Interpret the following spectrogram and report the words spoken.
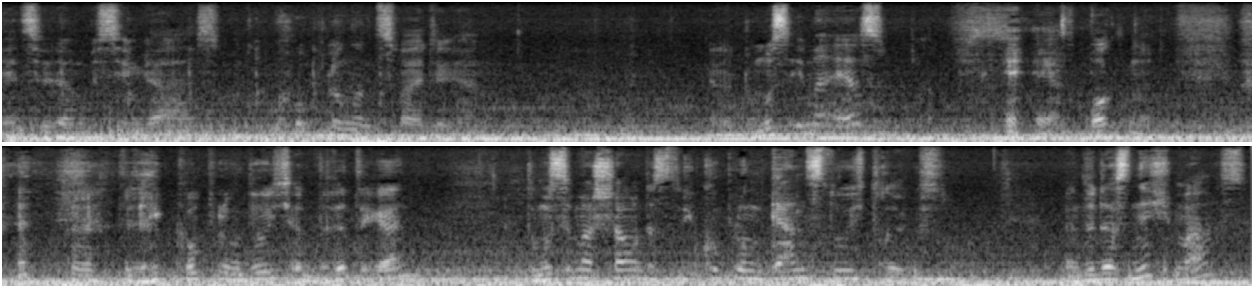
Jetzt wieder ein bisschen Gas und Kupplung und zweite Gang. Musst immer erst, erst Bock, ne? Direkt Kupplung durch und dritte Gang. Du musst immer schauen, dass du die Kupplung ganz durchdrückst. Wenn du das nicht machst,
